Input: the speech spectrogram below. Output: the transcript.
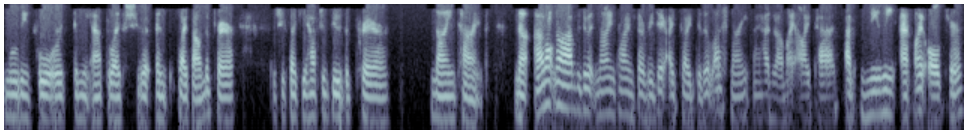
moving forward in the afterlife. And so I found the prayer, and she's like, you have to do the prayer nine times. Now I don't know how to do it nine times every day. I so I did it last night. I had it on my iPad. I'm kneeling at my altar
